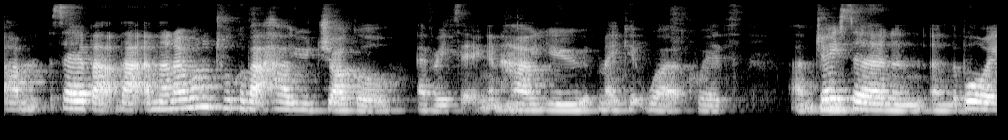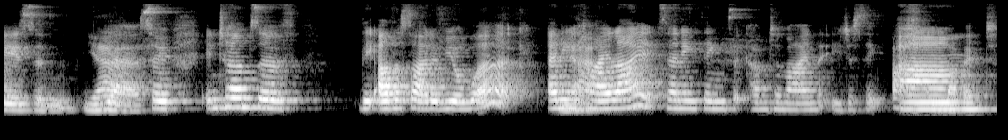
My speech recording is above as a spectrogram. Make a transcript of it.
um, say about that, and then I want to talk about how you juggle everything and how you make it work with um, Jason and, and the boys and. Yeah. yeah. So in terms of the other side of your work, any Yeah. highlights, any things that come to mind that you just think, oh, I love Um, it.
